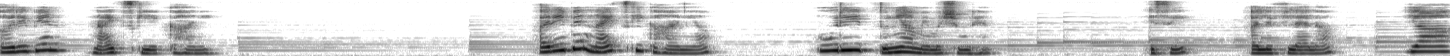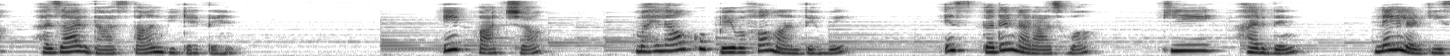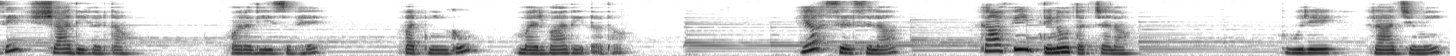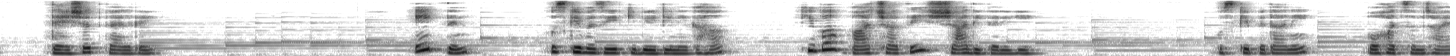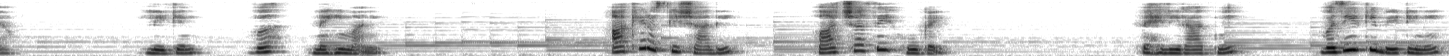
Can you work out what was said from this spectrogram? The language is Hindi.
अरेबियन नाइट्स की एक कहानी। अरेबियन नाइट्स की कहानियाँ पूरी दुनिया में मशहूर हैं। इसे अलिफ लैला या हज़ार दास्तान भी कहते हैं। एक बादशाह महिलाओं को बेवफा मानते हुए इस कदर नाराज़ हुआ कि हर दिन नई लड़की से शादी करता और अगली सुबह पत्नी को मरवा देता था। यह सिलसिला काफ़ी दिनों तक चला। पूरे राज्य में दहशत फैल गई। एक दिन उसके वज़ीर की बेटी ने कहा कि वह बादशाह से शादी करेगी। उसके पिता ने बहुत समझाया। लेकिन वह नहीं मानी। आखिर उसकी शादी बादशाह से हो गई। पहली रात में वज़ीर की बेटी ने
